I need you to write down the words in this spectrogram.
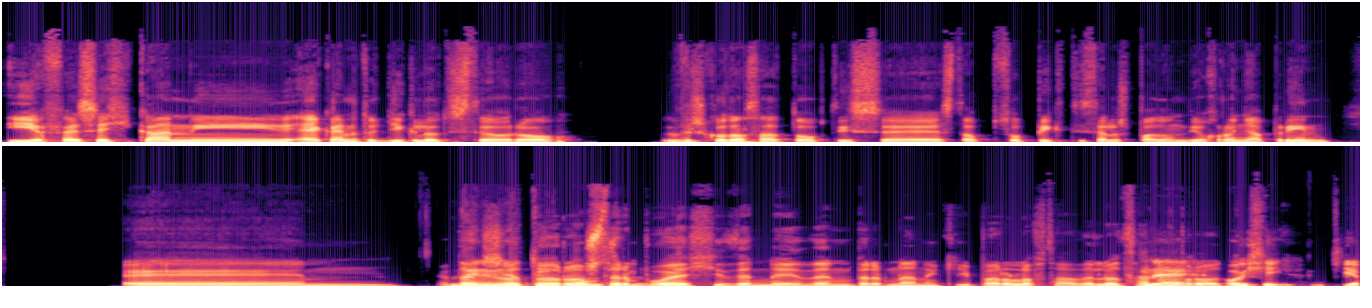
η ΕΦΕΣ έχει κάνει, έκανε τον κύκλο της θεωρώ βρισκόταν στα top της, ε, στο, στο peak της τέλος πάντων δύο χρόνια πριν. Ε, Εντάξει, δεν είναι το ρόστερ που έχει δεν, είναι, δεν πρέπει να είναι εκεί παρόλα αυτά. Δεν λέω ότι θα ναι, είναι πρώτη. Όχι. Και,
